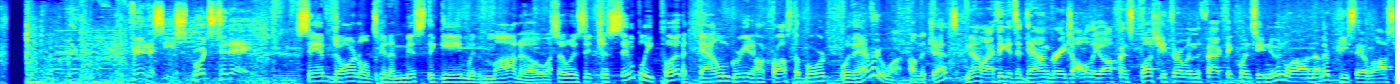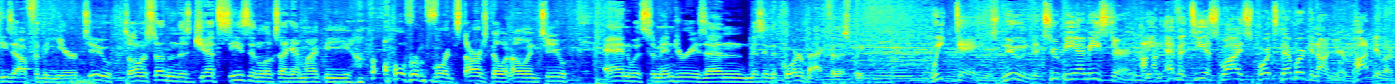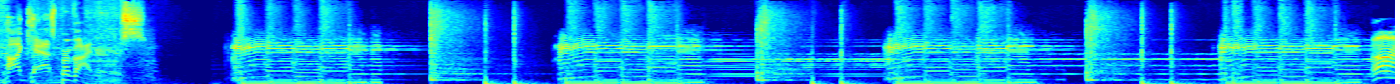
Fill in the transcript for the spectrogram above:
Fantasy Sports Today. Sam Darnold's going to miss the game with mono. So is it just simply put a downgrade across the board with everyone on the Jets? No, I think it's a downgrade to all the offense. Plus, you throw in the fact that Quincy Enunwa, another piece they lost, he's out for the year too. So all of a sudden, this Jets season looks like it might be over before it starts, going 0 2, and with some injuries and missing the quarterback for this week. Weekdays, noon to 2 p.m. Eastern on the FNTSY Sports Network and on your popular podcast providers.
